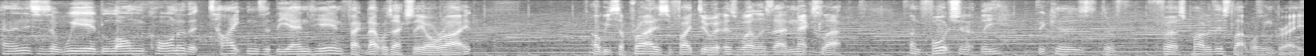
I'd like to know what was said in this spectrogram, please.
And then this is a weird long corner that tightens at the end here. In fact, that was actually alright. I'll be surprised if I do it as well as that next lap. Unfortunately, because the first part of this lap wasn't great.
